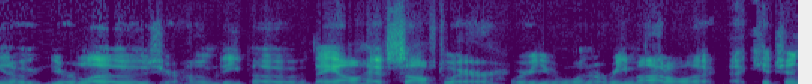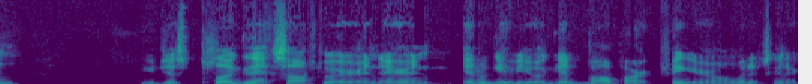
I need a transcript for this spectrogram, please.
you know, your Lowe's, your Home Depot, they all have software where you want to remodel a, a kitchen. You just plug that software in there and it'll give you a good ballpark figure on what it's going to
